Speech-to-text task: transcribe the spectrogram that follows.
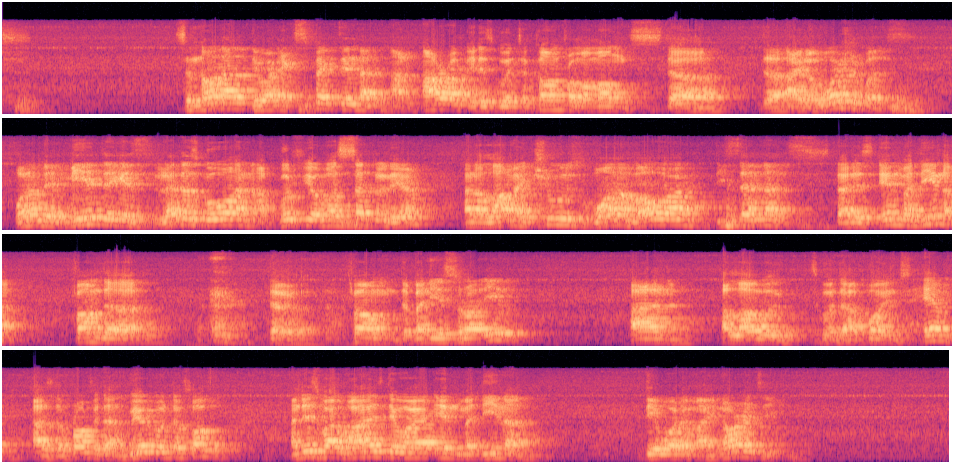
So now that they were expecting that an Arab it is going to come from amongst the, the idol worshippers, one of the main thing is let us go and a good few of us settle there and Allah might choose one of our descendants that is in Medina from the, the from the Bani Israel and Allah is going to appoint him as the prophet and we are going to follow. And this is why whilst they were in Medina, they were a minority.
